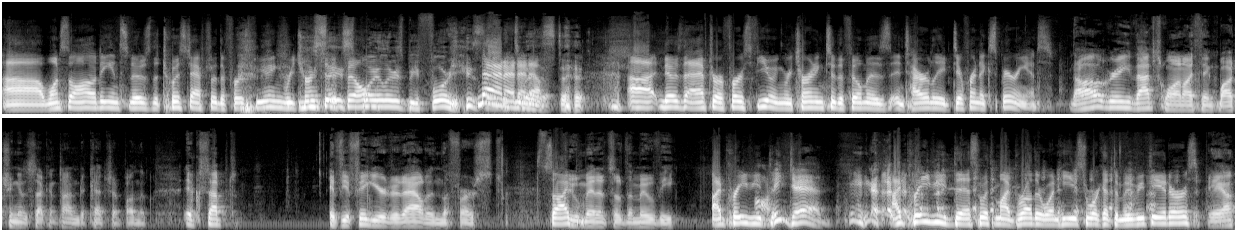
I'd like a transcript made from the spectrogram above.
Uh, once the audience knows the twist after the first viewing, You return to the film. spoilers before you say No, the no, no, no. Uh, knows that after a first viewing, returning to the film is entirely a different experience. No, I'll agree. That's one I think watching it a second time to catch up on the. Except if you figured it out in the first So two I, minutes of the movie. I previewed Oh, he dead. I previewed this with my brother when he used to work at the movie theaters. Yeah.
